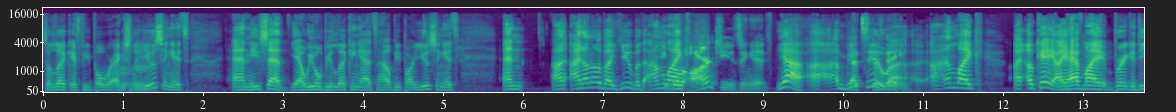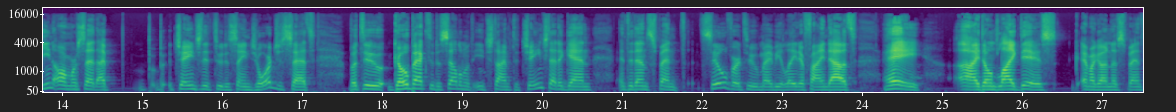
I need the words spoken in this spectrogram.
to look if people were actually Mhm. using it. And he said, "Yeah, we will be looking at how people are using it." And I, I don't know about you, but I'm like people like, aren't using it yeah, uh, me That's too. I, I'm like, I, okay, I have my Brigandine armor set. I p- p- changed it to the St. George's set, but to go back to the settlement each time to change that again and to then spend silver to maybe later find out, hey, I don't like this. Am I gonna spend?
